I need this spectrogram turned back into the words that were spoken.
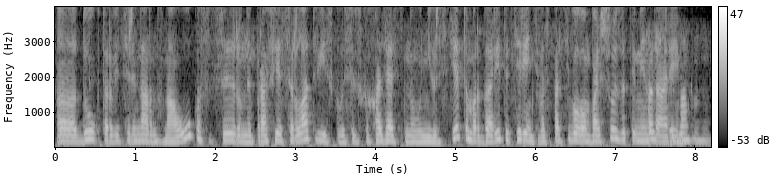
э, доктор ветеринарных наук, ассоциированный профессор Латвийского сельскохозяйственного университета Маргарита Терентьева. Спасибо вам большое за комментарий. Спасибо.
